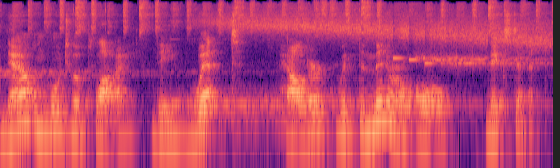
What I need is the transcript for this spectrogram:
Now I'm going to apply the wet powder with the mineral oil mixed in it.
